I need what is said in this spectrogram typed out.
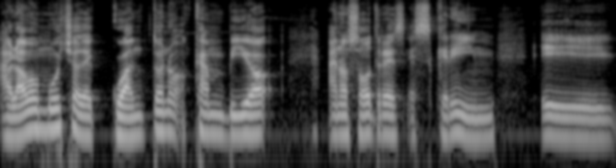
hablamos mucho de cuánto nos cambió a nosotros Scream y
